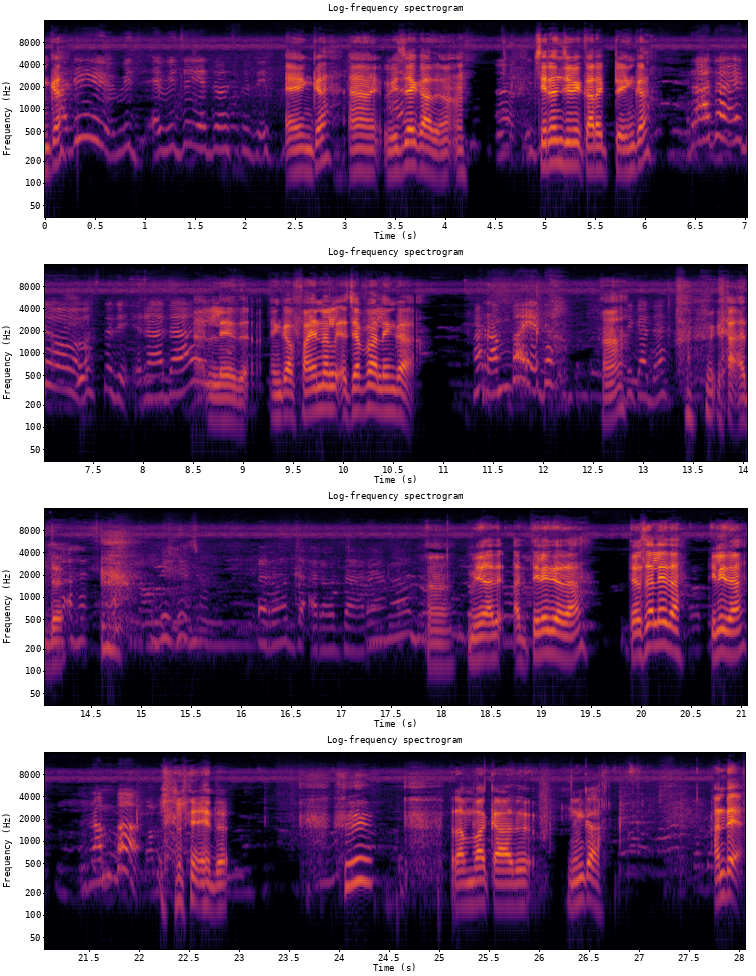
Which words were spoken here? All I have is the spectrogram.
ఇంకా? ఇంకా? విజయ్ కాదు. చిరంజీవి కరెక్ట్ ఇంకా? రాధా ఏదో వస్తుంది. రాధా? లేదు. ఇంకా ఫైనల్ చెప్పాలి ఇంకా. రంభా ఏదో. కదా? మీరు అది అది తెలియదు కదా? తెలుసా లేదా? తెలీదా? లేదు. రంభా కాదు. ఇంకా? అంతే.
